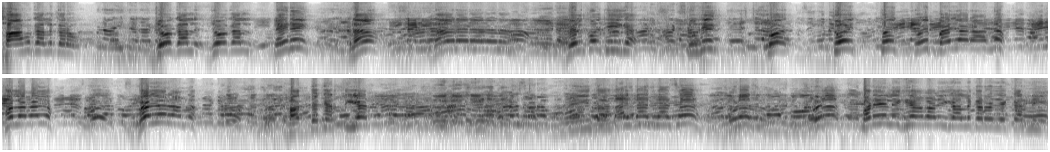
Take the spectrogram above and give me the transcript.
ਸਾਫ਼ ਗੱਲ ਕਰੋ। ਜੋ ਗੱਲ ਜੋ ਗੱਲ ਨਹੀਂ ਨਹੀਂ ਨਾ ਨਾ ਨਾ ਨਾ ਬਿਲਕੁਲ ਠੀਕ ਹੈ। ਤੁਸੀਂ ਕੋਈ ਕੋਈ ਕੋਈ ਕੋਈ ਬਹਿ ਜਾ ਆਰਾਮ ਨਾਲ। ਥੱਲੇ ਬਹਿ ਜਾ। ਬਹਿ ਜਾ ਆਰਾਮ ਨਾਲ। ਹੱਦ ਕਰਤੀ ਯਾਰ। ਨਹੀਂ ਤਾਂ ਓਏ, ਪੜ੍ਹੇ ਲਿਖਿਆਂ ਵਾਲੀ ਗੱਲ ਕਰੋ ਜੇ ਕਰਨੀ ਹੈ।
